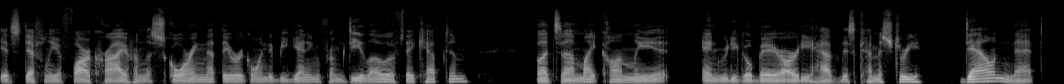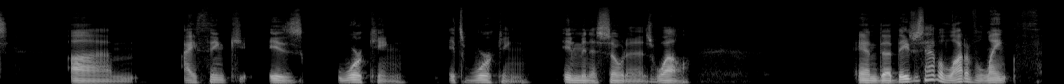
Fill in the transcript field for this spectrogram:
it's definitely a far cry from the scoring that they were going to be getting from D'Lo if they kept him. But uh, Mike Conley and Rudy Gobert already have this chemistry down that um, I think is working. It's working in Minnesota as well, and uh, they just have a lot of length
